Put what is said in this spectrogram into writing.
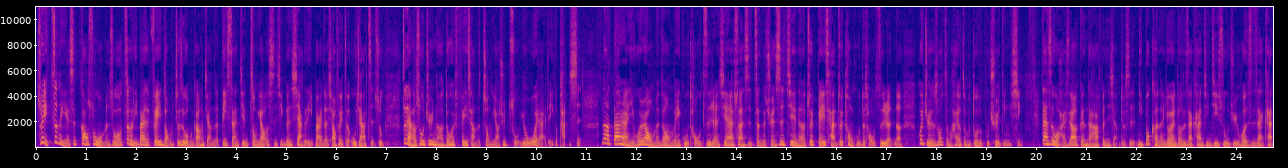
所以这个也是告诉我们说，这个礼拜的非农就是我们刚刚讲的第三件重要的事情，跟下个礼拜的消费者物价指数这两个数据呢，都会非常的重要，去左右未来的一个盘势。那当然也会让我们这种美股投资人，现在算是整个全世界呢最悲惨、最痛苦的投资人呢，会觉得说，怎么还有这么多的不确定性？但是我还是要跟大家分享，就是你不可能永远都是在看经济数。数据或者是在看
